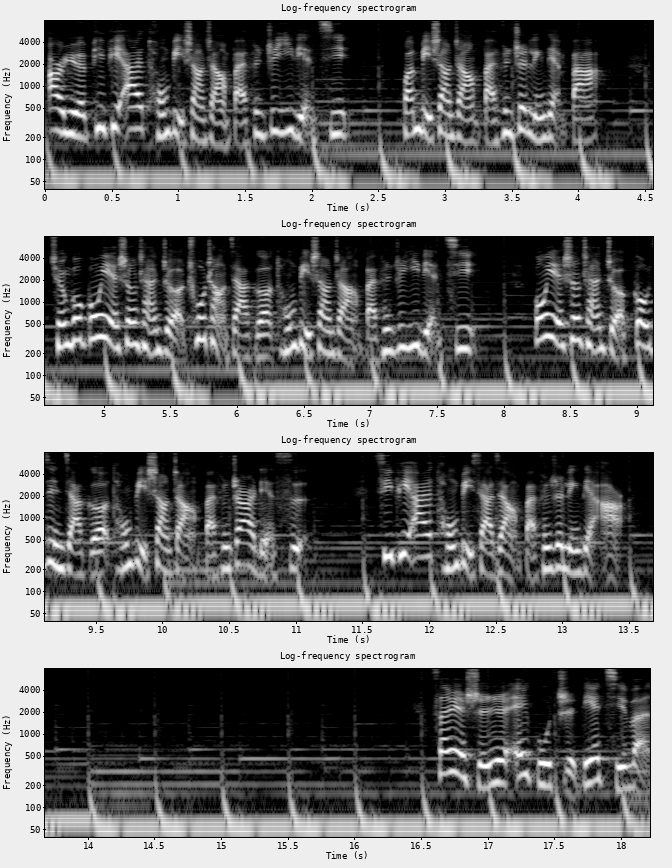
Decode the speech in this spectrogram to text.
二月 PPI 同比上涨百分之一点七，环比上涨百分之零点八。全国工业生产者出厂价格同比上涨百分之一点七。工业生产者购进价格同比上涨百分之二点四，CPI 同比下降百分之零点二。三月十日，A 股止跌企稳，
